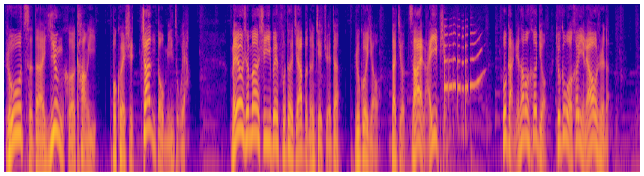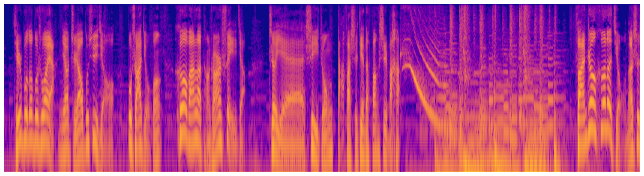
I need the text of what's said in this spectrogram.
如此的硬核抗议，不愧是战斗民族呀！没有什么是一杯伏特加不能解决的。如果有，那就再来一瓶。我感觉他们喝酒就跟我喝饮料似的。其实不得不说呀，你要只要不酗酒、不耍酒疯，喝完了躺床上睡一觉，这也是一种打发时间的方式吧。反正喝了酒呢，是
